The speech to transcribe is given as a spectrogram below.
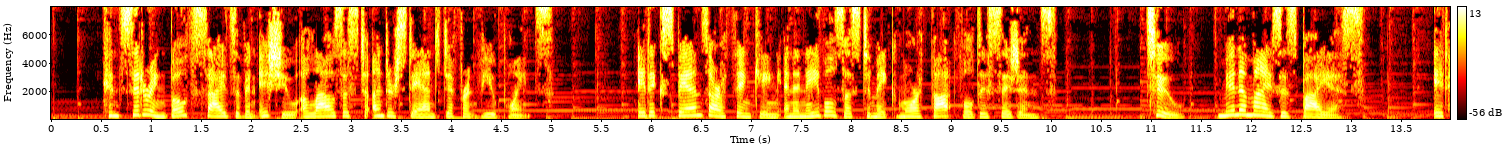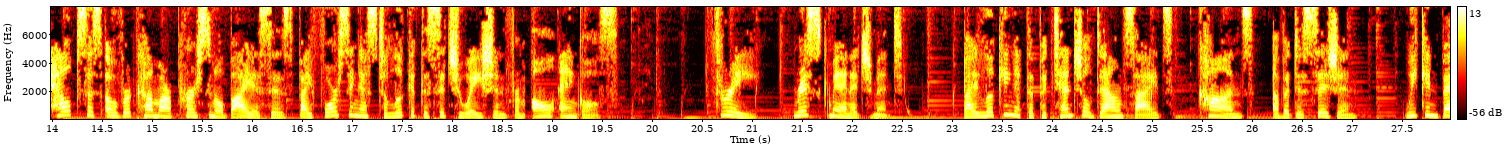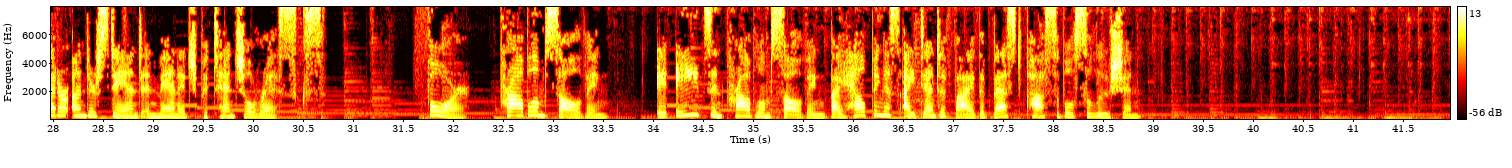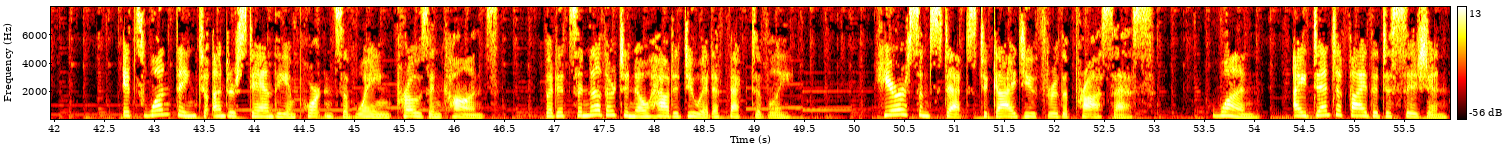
Considering both sides of an issue allows us to understand different viewpoints. It expands our thinking and enables us to make more thoughtful decisions. 2. Minimizes bias. It helps us overcome our personal biases by forcing us to look at the situation from all angles. 3. Risk management. By looking at the potential downsides, cons, of a decision, we can better understand and manage potential risks. 4. Problem solving. It aids in problem solving by helping us identify the best possible solution. It's one thing to understand the importance of weighing pros and cons, but it's another to know how to do it effectively. Here are some steps to guide you through the process. 1. Identify the decision,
